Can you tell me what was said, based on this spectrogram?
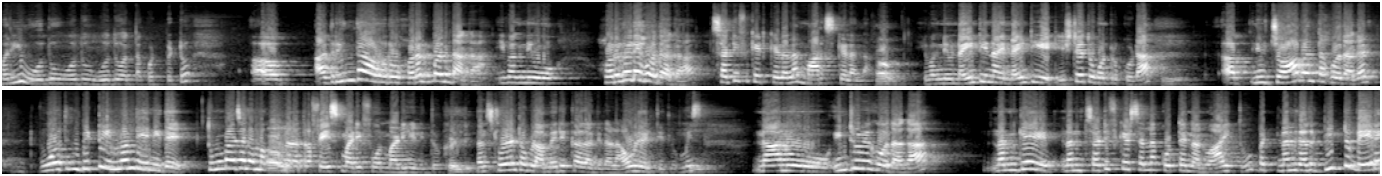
ಬರೀ ಓದು ಓದು ಓದು ಅಂತ ಕೊಟ್ಬಿಟ್ಟು ಅದರಿಂದ ಅವರು ಹೊರಗೆ ಬಂದಾಗ ಇವಾಗ ನೀವು ಹೊರಗಡೆ ಹೋದಾಗ ಸರ್ಟಿಫಿಕೇಟ್ ಕೇಳಲ್ಲ ಮಾರ್ಕ್ಸ್ ಕೇಳಲ್ಲ. ಇವಾಗ ನೀವು ನೈಂಟಿ ನೈನ್ ನೈಂಟಿ ಏಟ್ ಎಷ್ಟೇ ತಗೊಂಡ್ರು ಕೂಡ ನೀವು ಜಾಬ್ ಅಂತ ಹೋದಾಗ ಓದಿನ ಬಿಟ್ಟು ಇನ್ನೊಂದು ಏನಿದೆ? ತುಂಬಾ ಜನ ಮಕ್ಕಳು ನನ್ನ ಹತ್ರ ಫೇಸ್ ಮಾಡಿ ಫೋನ್ ಮಾಡಿ ಹೇಳಿದ್ರು. ನನ್ನ ಸ್ಟೂಡೆಂಟ್ ಒಬ್ಳು ಅಮೆರಿಕಾದಲ್ಲಿದ್ದಾಳೆ ಅವಳು ಹೇಳ್ತಿದ್ಲು ಮಿಸ್ ನಾನು ಇಂಟರ್ವ್ಯೂಗೆ ಹೋದಾಗ ನನಗೆ ನನ್ನ ಸರ್ಟಿಫಿಕೇಟ್ಸ್ ಎಲ್ಲ ಕೊಟ್ಟೆ ನಾನು ಆಯ್ತು ಬಟ್ ನನ್ಗೆ ಅದ್ರ ಬಿಟ್ಟು ಬೇರೆ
